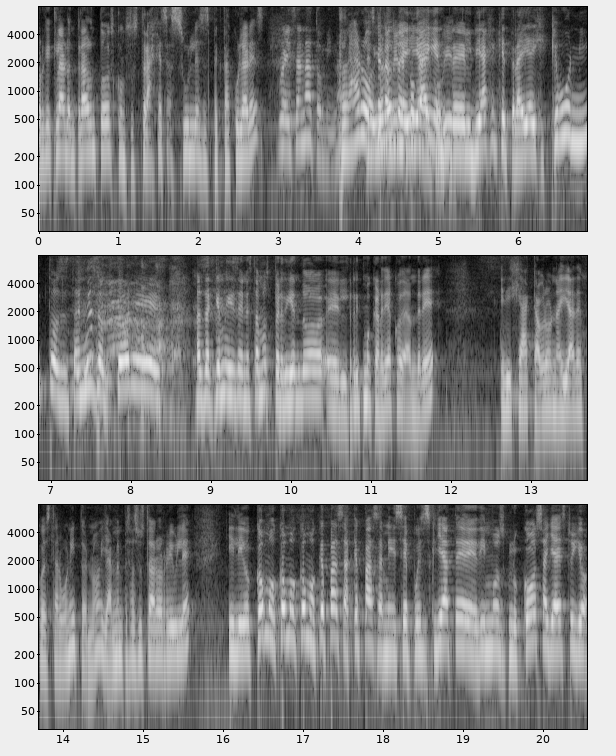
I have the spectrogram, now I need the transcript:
Porque claro, entraron todos con sus trajes azules espectaculares. Grey's Anatomy, ¿no? Claro, Es que yo los veía y entre el viaje que traía dije, qué bonitos, están mis doctores. Hasta que me dicen, estamos perdiendo el ritmo cardíaco de André. Y dije, ah, cabrón, ahí ya dejó de estar bonito, ¿no? Ya me empezó a asustar horrible. Y le digo, ¿cómo, cómo, cómo? ¿Qué pasa? ¿Qué pasa? Me dice, pues es que ya te dimos glucosa, ya esto y yo.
